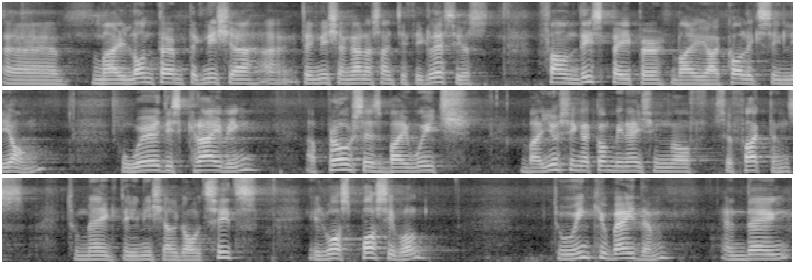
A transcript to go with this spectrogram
uh, my long-term technician, uh, technician Ana Sanchez Iglesias found this paper by our colleagues in Lyon, who were describing a process by which, by using a combination of surfactants to make the initial gold seeds, it was possible to incubate them and then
